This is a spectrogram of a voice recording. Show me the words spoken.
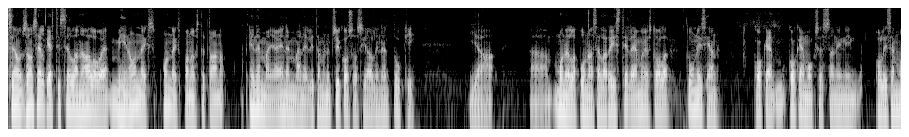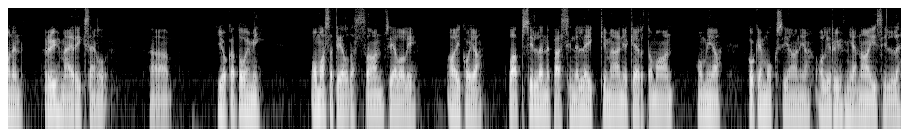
Se on, se on selkeästi sellainen alue, mihin onneksi, onneksi panostetaan enemmän ja enemmän, eli tämmöinen psykososiaalinen tuki. Ja ää, monella punaisella ristillä ja myös tuolla Tunisian koke, kokemuksessa niin, niin oli semmoinen ryhmä erikseen, ää, joka toimi omassa teltassaan. Siellä oli aikoja lapsille, ne pääsi sinne leikkimään ja kertomaan omia kokemuksiaan ja oli ryhmiä naisille.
